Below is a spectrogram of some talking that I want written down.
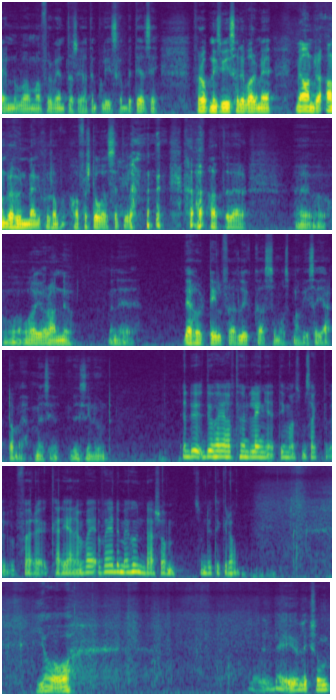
än vad man förväntar sig att en polis ska bete sig. Förhoppningsvis har det varit med, med andra, andra hundmänniskor som har förståelse till att det där, eh, vad gör han nu? Men det, det hör till för att lyckas så måste man visa hjärta med, med, sin, med sin hund. Du, du har ju haft hund länge, Timo, som sagt, före karriären. Vad, vad är det med hundar som, som du tycker om? Ja, det är ju liksom...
